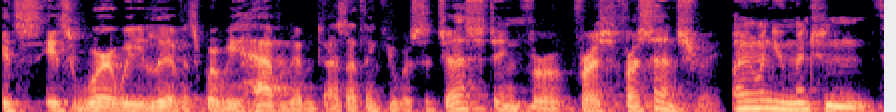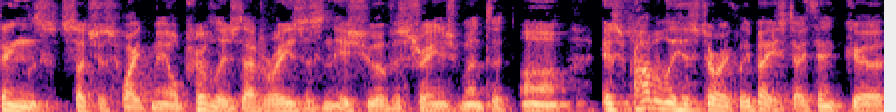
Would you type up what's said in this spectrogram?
It's, it's where we live. It's where we have lived, as I think you were suggesting, for, for, for a century. And when you mention things such as white male privilege, that raises an issue of estrangement that uh, is probably historically based. I think uh,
